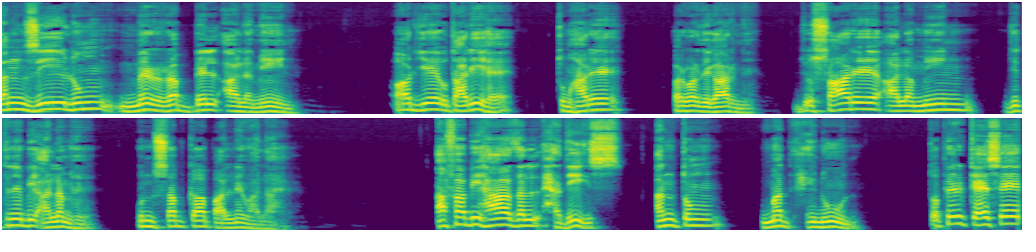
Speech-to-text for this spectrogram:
تنزیل مر رب العالمین۔ اور یہ اتاری ہے تمہارے پروردگار نے، جو سارے عالمین جتنے بھی عالم ہیں، ان سب کا پالنے والا ہے۔ افا بحاظ الحدیث ان تم مد ہنون تو پھر کیسے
